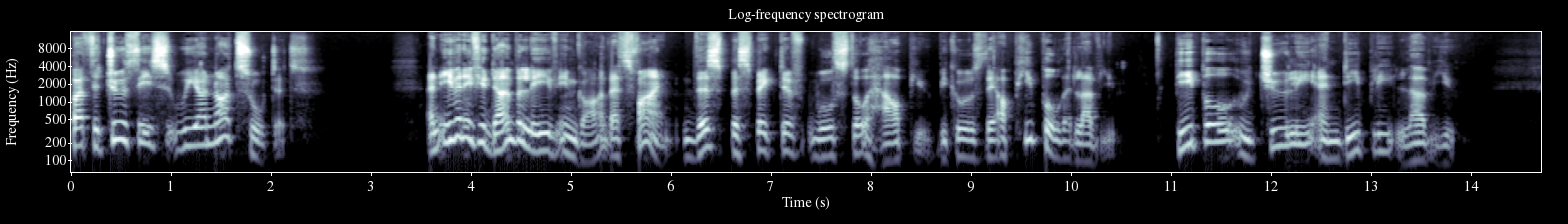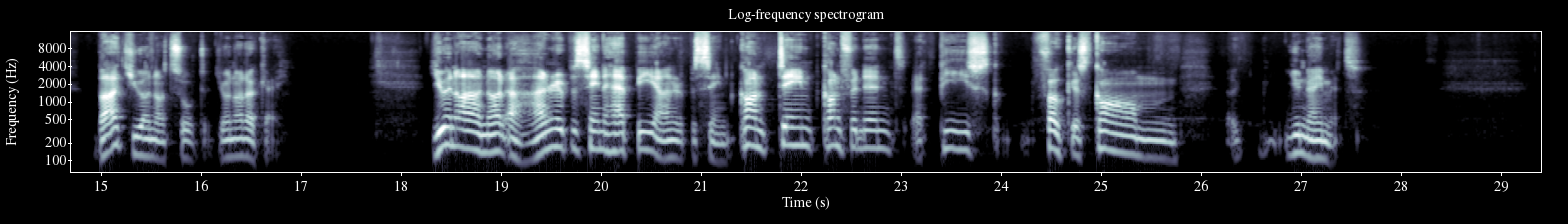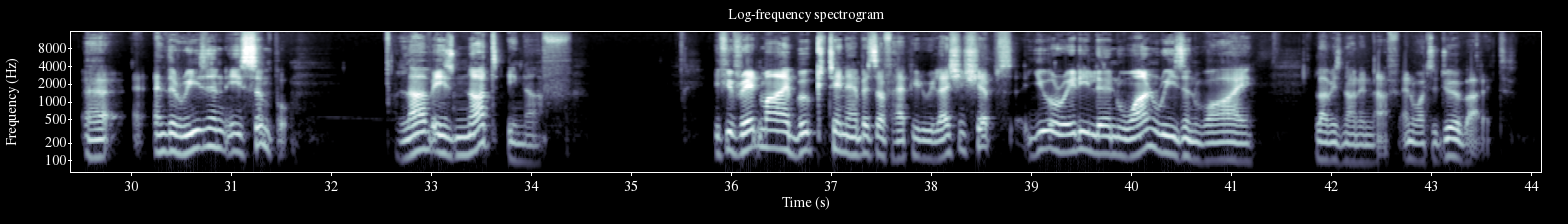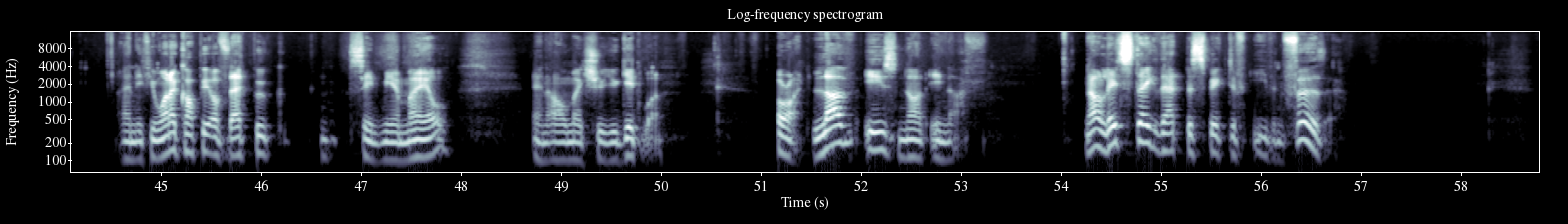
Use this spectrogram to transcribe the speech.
But the truth is, we are not sorted. And even if you don't believe in God, that's fine. This perspective will still help you because there are people that love you, people who truly and deeply love you. But you are not sorted, you're not okay. You and I are not 100% happy, 100% content, confident, at peace, focused, calm, you name it. Uh, and the reason is simple love is not enough. If you've read my book, 10 Habits of Happy Relationships, you already learned one reason why love is not enough and what to do about it. And if you want a copy of that book, send me a mail and I'll make sure you get one. All right, love is not enough. Now let's take that perspective even further.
